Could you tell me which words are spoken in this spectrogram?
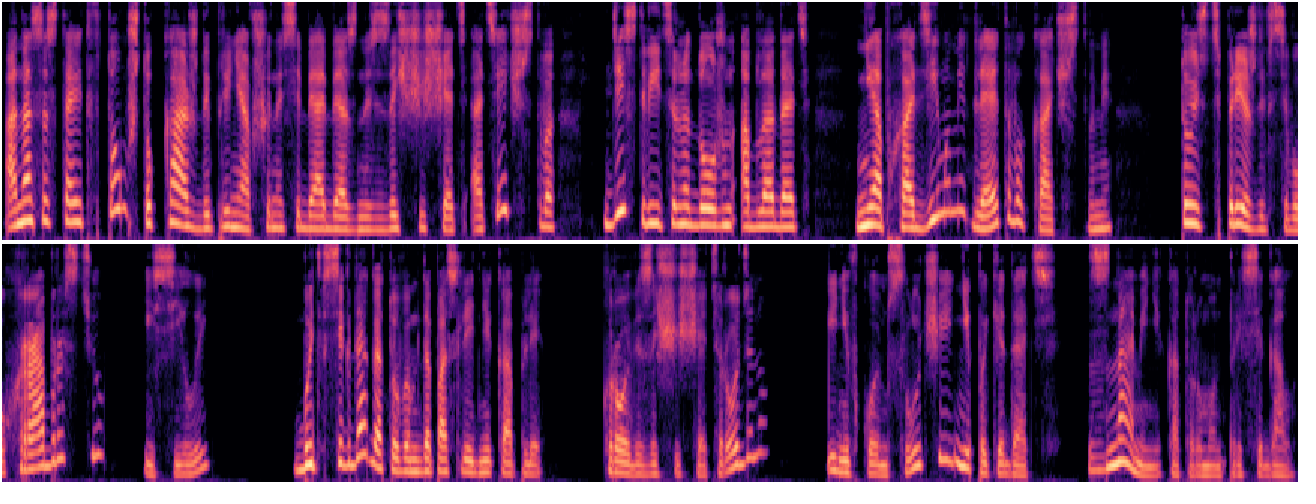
Она состоит в том, что каждый, принявший на себя обязанность защищать Отечество, действительно должен обладать необходимыми для этого качествами, то есть прежде всего храбростью, и силой, быть всегда готовым до последней капли крови защищать Родину и ни в коем случае не покидать знамени, которым он присягал.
